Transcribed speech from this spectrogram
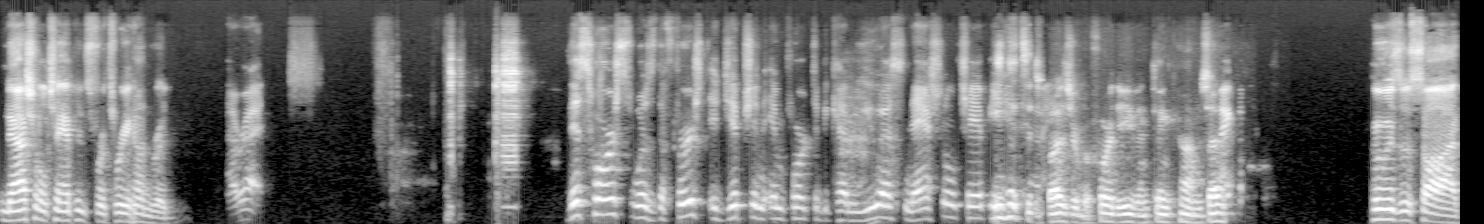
national champions for 300. All right. This horse was the first Egyptian import to become U.S. national champion. He hits his buzzer before the even thing comes up. Who is Assad?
